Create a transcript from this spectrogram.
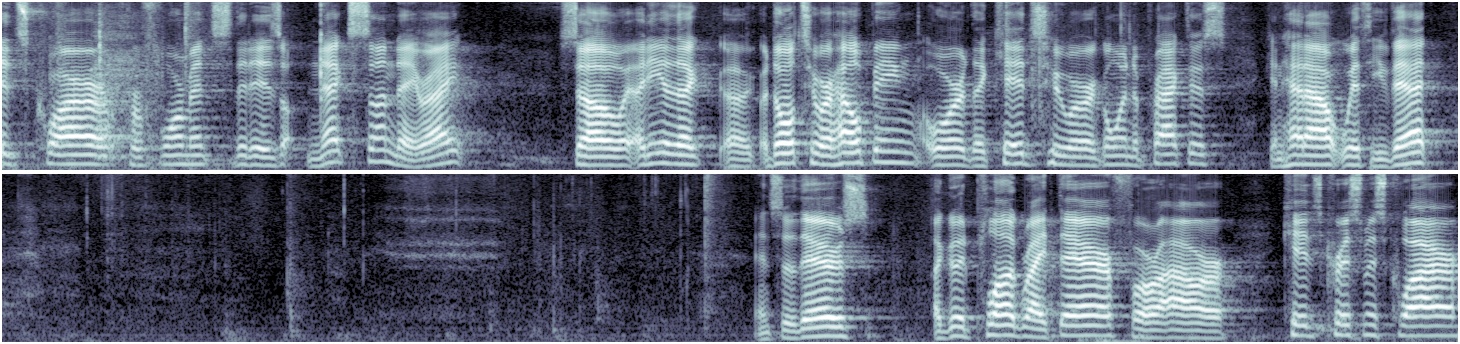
kids' choir performance that is next Sunday, right? So, any of the uh, adults who are helping or the kids who are going to practice can head out with Yvette. And so, there's a good plug right there for our kids' Christmas choir.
